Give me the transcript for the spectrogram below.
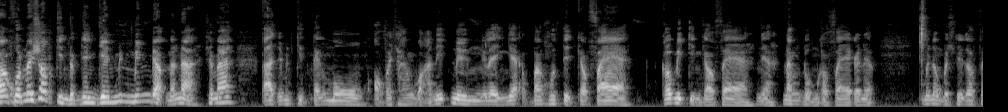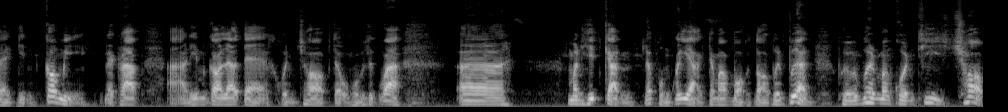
บางคนไม่ชอบกลิ่นแบบเย็นๆมิ้นๆแบบนั้นน่ะใช่ไหมอาจจะเป็นกลิ่นแตงโมออกไปทางหวานนิดนึงอะไรอย่างเงี้ยบางคนติดกาแฟก็มีกลิ่นกาแฟเนี่ยนั่งดมกาแฟกันเนี่ยไม่ต้องไปซื้อกาแฟกินก็มีนะครับอ่าอันนี้มันก็แล้วแต่คนชอบแต่ผมรู้สึกว่าเอ่อมันฮิตกัน แล้วผมก็อยากจะมาบอกต่อเพื่อนๆเผื่อเพื่อนๆบางคนที่ชอบ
